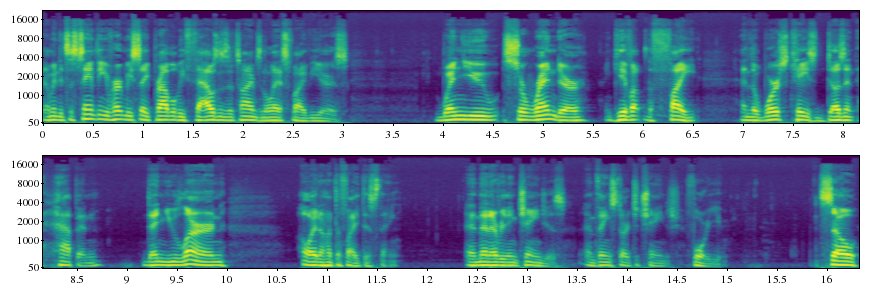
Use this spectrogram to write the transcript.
I mean, it's the same thing you've heard me say probably thousands of times in the last five years. When you surrender, give up the fight, and the worst case doesn't happen, then you learn, oh, I don't have to fight this thing. And then everything changes and things start to change for you. So,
